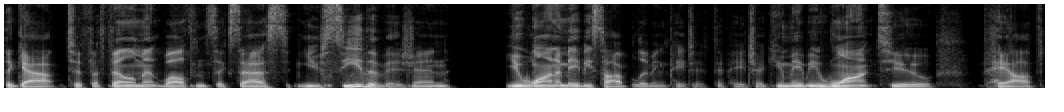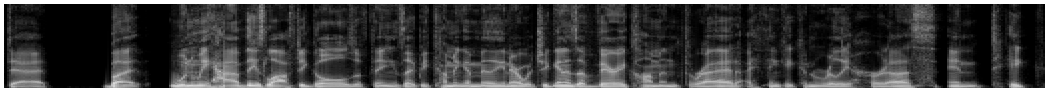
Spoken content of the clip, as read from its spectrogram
the gap to fulfillment, wealth, and success. You see the vision. You want to maybe stop living paycheck to paycheck. You maybe want to pay off debt. But when we have these lofty goals of things like becoming a millionaire, which again is a very common thread, I think it can really hurt us and take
